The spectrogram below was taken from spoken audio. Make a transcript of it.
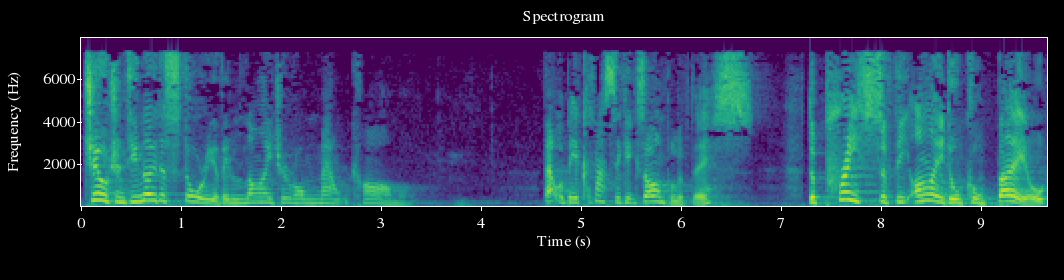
Children, do you know the story of Elijah on Mount Carmel? That would be a classic example of this. The priests of the idol called Baal,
